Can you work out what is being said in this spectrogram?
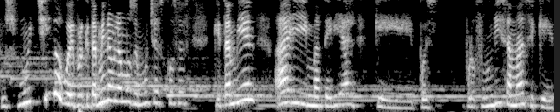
pues muy chido, güey, porque también hablamos de muchas cosas que también hay material que pues profundiza más y que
